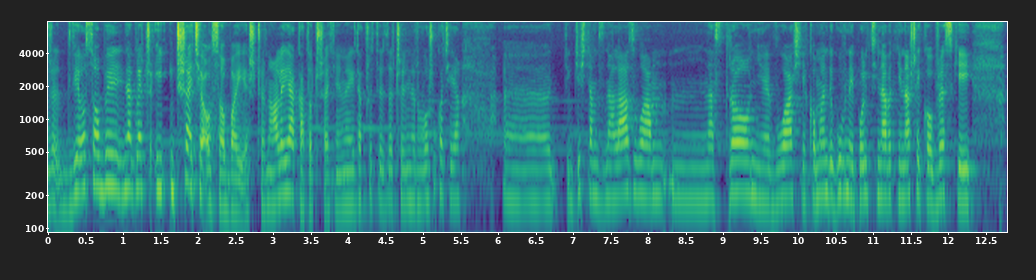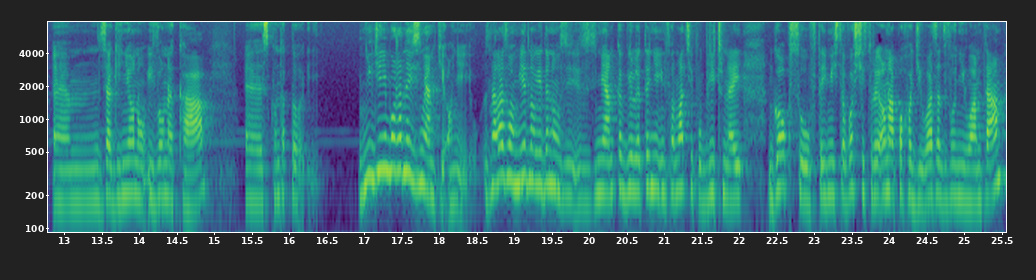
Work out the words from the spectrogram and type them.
że dwie osoby i nagle i, i trzecia osoba jeszcze. No ale jaka to trzecia? No i tak wszyscy zaczęli nerwowo szukać i ja gdzieś tam znalazłam mm, na stronie właśnie Komendy Głównej Policji, nawet nie naszej kołobrzeskiej, em, zaginioną Iwonę K. E, skontaktow- Nigdzie nie było żadnej wzmianki o niej. Znalazłam jedną, jedyną wzmiankę w Biuletynie Informacji Publicznej GOPS-u w tej miejscowości, z której ona pochodziła. Zadzwoniłam tam.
